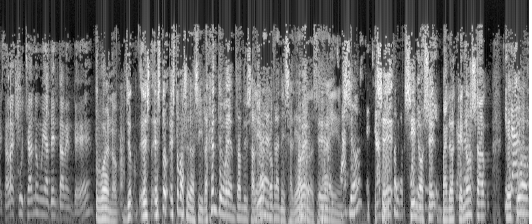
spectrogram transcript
Estaba escuchando muy atentamente, ¿eh? Bueno, yo, es- esto, esto va a ser así. La gente vaya entrando y saliendo. vaya entrando y saliendo, A ver, si no hay- Echamos, echamos sé- sí, no sé, sí. pero es que no sabe, que tú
